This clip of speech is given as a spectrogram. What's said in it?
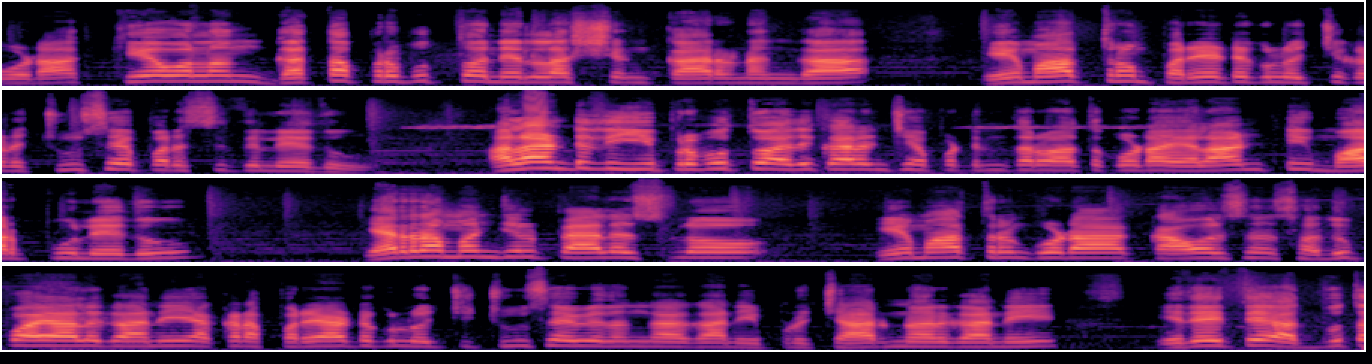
కూడా కేవలం గత ప్రభుత్వ నిర్లక్ష్యం కారణంగా ఏమాత్రం పర్యాటకులు వచ్చి ఇక్కడ చూసే పరిస్థితి లేదు. అలాంటిది ఈ ప్రభుత్వ అధికారం చేపట్టిన తర్వాత కూడా ఎలాంటి మార్పు లేదు. ఎర్రమంజిల్ ప్యాలెస్లో ఏమాత్రం కూడా కావాల్సిన సదుపాయాలు కానీ అక్కడ పర్యాటకులు వచ్చి చూసే విధంగా కానీ ఇప్పుడు చార్మినార్ కానీ ఏదైతే అద్భుత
